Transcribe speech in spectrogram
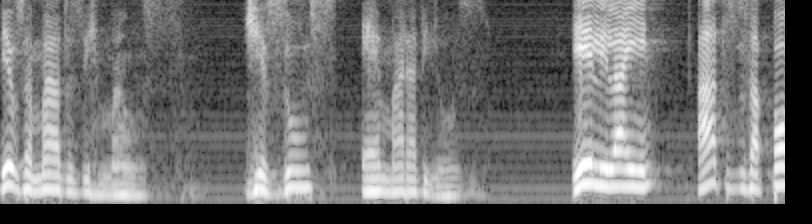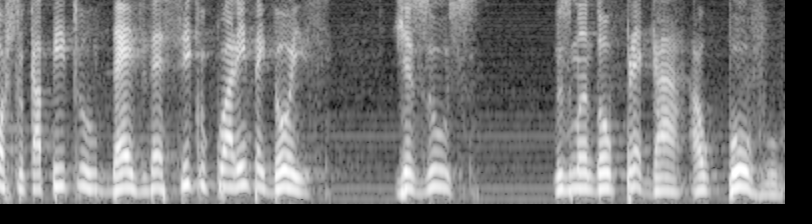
Meus amados irmãos, Jesus é maravilhoso. Ele lá em Atos dos Apóstolos, capítulo 10, versículo 42, Jesus nos mandou pregar ao povo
